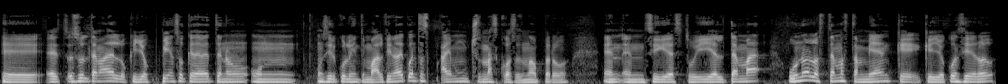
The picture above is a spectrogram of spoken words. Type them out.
Eh, es el tema de lo que yo pienso que debe tener un, un, círculo íntimo. Al final de cuentas hay muchas más cosas, ¿no? Pero en, en sí esto. Y el tema, uno de los temas también que, que yo considero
